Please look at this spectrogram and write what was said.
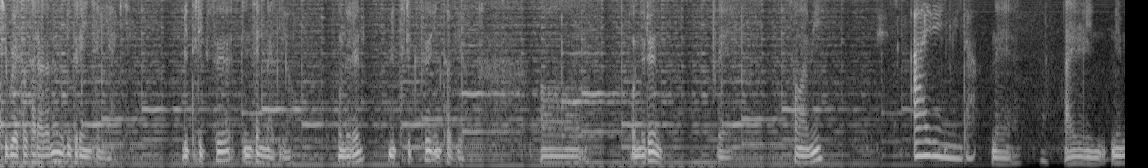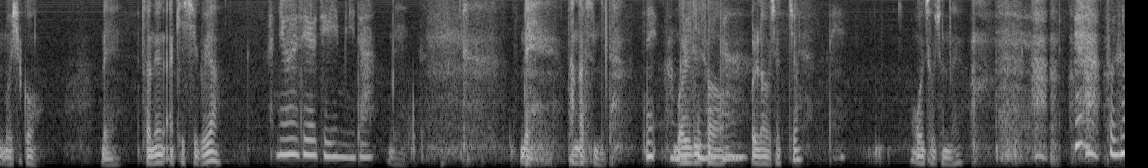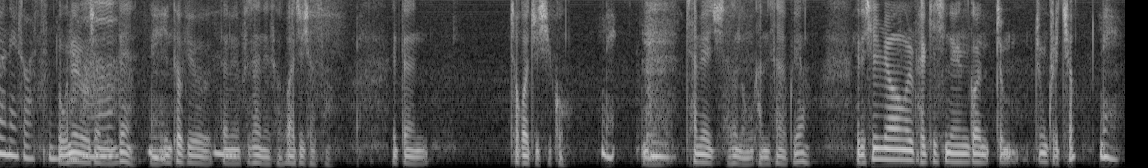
지구에서 살아가는 우리들의 인생 이야기 미트릭스 인생 라디오 오늘은 미트릭스 인터뷰 어, 오늘은 네 성함이 아이린입니다. 네 아일린님 모시고 네 저는 아키씨고요 안녕하세요, 제이입니다. 네, 네 반갑습니다 네, 반갑습니다. 멀리서 올라오셨죠? 네, 어디서 오셨나요? 부산에서 왔습니다. 오늘 오셨는데 네, 네. 인터뷰 때문에 음. 부산에서 와주셔서 일단 적어주시고 네, 네, 참여해 주셔서 너무 감사하고요. 그래도 실명을 밝히시는 건 좀 좀 그렇죠? 네,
